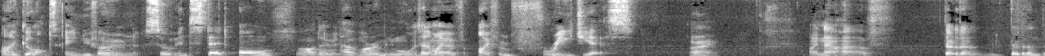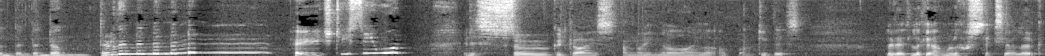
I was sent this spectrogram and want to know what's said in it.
I got a new phone. So instead of oh, I don't even have it in my room anymore. Instead of my iPhone 3GS, all right, I now have HTC One. It is so good, guys. I'm not even gonna lie. Look, I'll, I'll do this. Look at this. Look at um, look how sexy I look.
